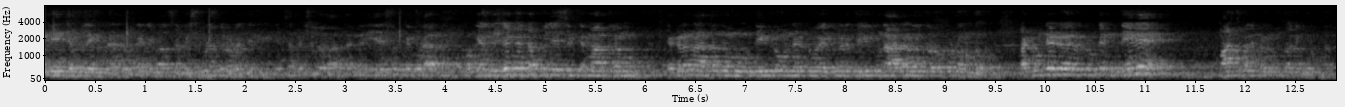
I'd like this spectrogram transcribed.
ఇది అని చెప్పలేకపోయారు. నేను సమీక్ష కూడా పిలవడం జరిగింది. సమీక్షలో అతను చేస్తుంటే కూడా ఒకవేళ నిజంగా తప్పు చేసింటే మాత్రం ఎక్కడన్నా అతను దీంట్లో ఉన్నట్టు ఎందుకంటే తెలియకుండా ఆధారాలు దొరకకుండా ఉండవు. అటు ఉండేటట్టు ఉంటే నేనే మార్చమని ప్రభుత్వాన్ని కోరుతాను.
